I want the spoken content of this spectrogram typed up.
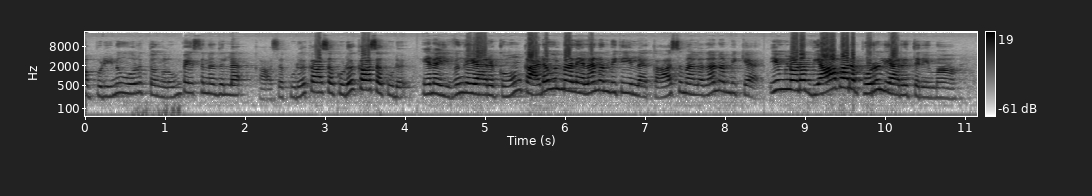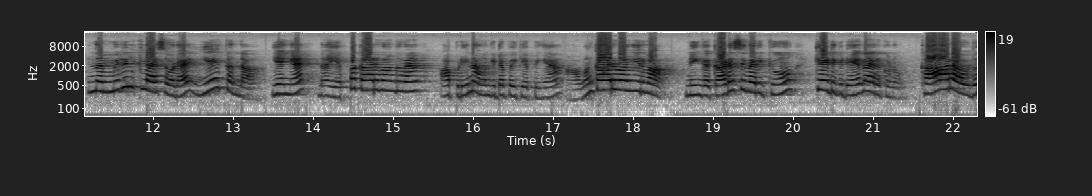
அப்படின்னு ஒருத்தவங்களும் பேசுனதில்ல. காசை கொடு காசை கொடு காசை கொடு. ஏன்னா இவங்க யாருக்கும் கடவுள் மேல எல்லாம் நம்பிக்கை இல்லை. காசு மேலே தான் நம்பிக்கை. இவங்களோட வியாபார பொருள் யாரு தெரியுமா? இந்த மிடில் கிளாஸோட ஏக்கம்தான் ஏங்க நான் எப்போ கார் வாங்குவேன்? அப்படின்னு அவன்கிட்ட போய் கேட்பீங்க அவன் கார் வாங்கிடுவான் நீங்கள் கடைசி வரைக்கும் கேட்டுக்கிட்டே தான் இருக்கணும். காராவது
